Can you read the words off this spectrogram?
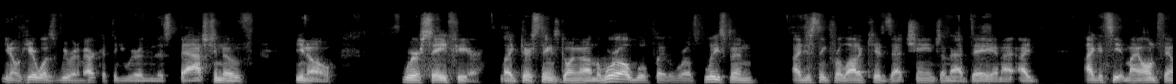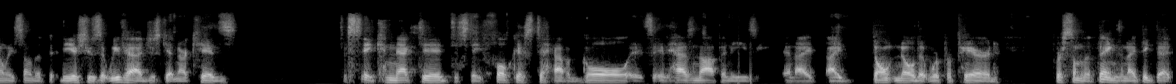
you know, here was we were in America thinking we were in this bastion of you know we're safe here. Like there's things going on in the world. We'll play the world's policeman. I just think for a lot of kids that changed on that day, and I I, I can see it in my own family some of the, the issues that we've had just getting our kids to stay connected, to stay focused, to have a goal. It's it has not been easy, and I I don't know that we're prepared for some of the things. And I think that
